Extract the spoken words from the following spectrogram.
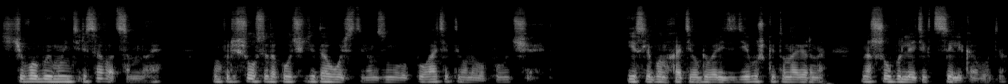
С чего бы ему интересоваться мной? Он пришел сюда получить удовольствие, он за него платит, и он его получает. Если бы он хотел говорить с девушкой, то, наверное, нашел бы для этих целей кого-то.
